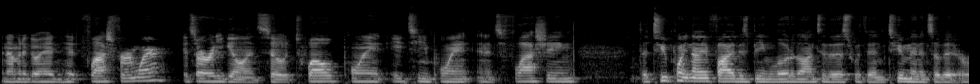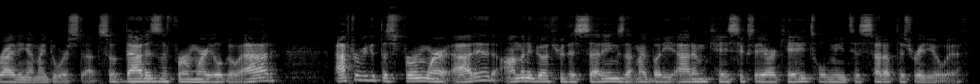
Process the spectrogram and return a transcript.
and I'm gonna go ahead and hit flash firmware. It's already going. So 12 point, 18 point, and it's flashing. The 2.95 is being loaded onto this within two minutes of it arriving at my doorstep. So that is the firmware you'll go add. After we get this firmware added, I'm gonna go through the settings that my buddy Adam K6ARK told me to set up this radio with.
